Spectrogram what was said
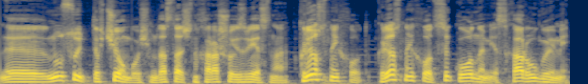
Э, ну, суть-то в чем, в общем, достаточно хорошо известно. Крестный ход. Крестный ход с иконами, с хоругвями.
